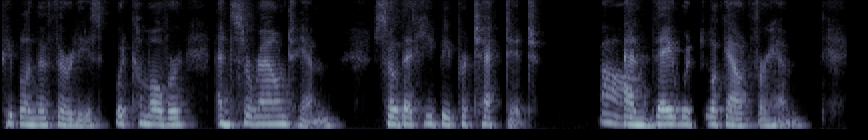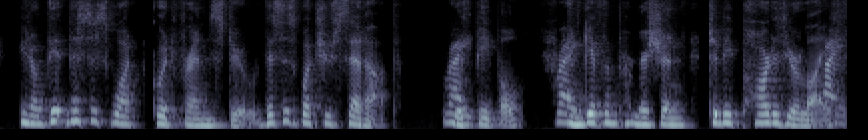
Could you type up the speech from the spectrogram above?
people in their 30s would come over and surround him so that he'd be protected oh. and they would look out for him. You know, th- this is what good friends do. This is what you set up right. with people right. and give them permission to be part of your life right.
